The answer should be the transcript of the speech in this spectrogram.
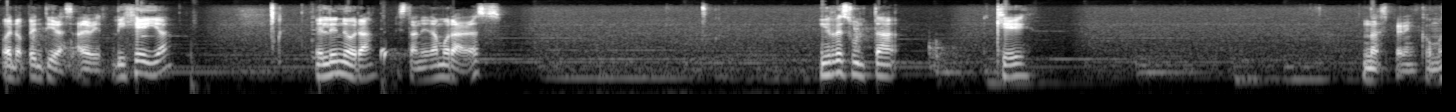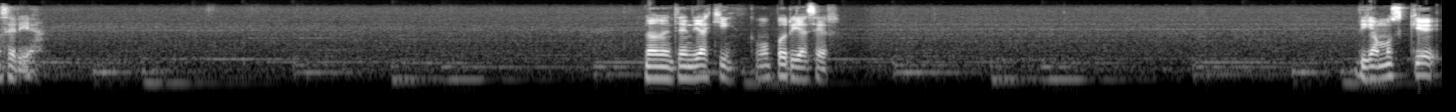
Bueno, mentiras. A ver, Ligeia, Eleonora están enamoradas. Y resulta No, esperen, ¿cómo sería? No, no entendí aquí. ¿Cómo podría ser? Digamos que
